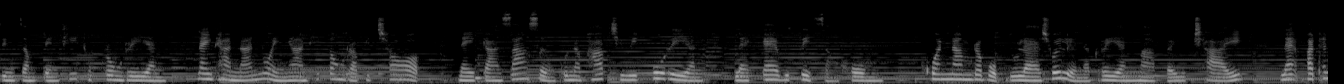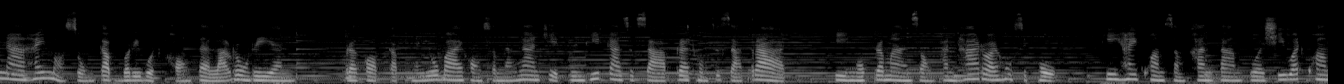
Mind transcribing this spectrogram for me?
จึงจำเป็นที่ทุกโรงเรียน ในฐานะหน่วยงานที่ต้องรับผิดชอบ ในการสร้างเสริมคุณภาพชีวิตผู้เรียน และแก้วิกฤตสังคม ควรนำระบบดูแลช่วยเหลือนักเรียนมาประยุกต์ใช้ และพัฒนาให้เหมาะสมกับบริบทของแต่ละโรงเรียน ประกอบกับนโยบายของสำนักงงานเขตพื้นที่การศึกษาประถมศึกษาตราด ปีงบประมาณ 2566 ที่ให้ความสำคัญตามตัวชี้วัดความ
